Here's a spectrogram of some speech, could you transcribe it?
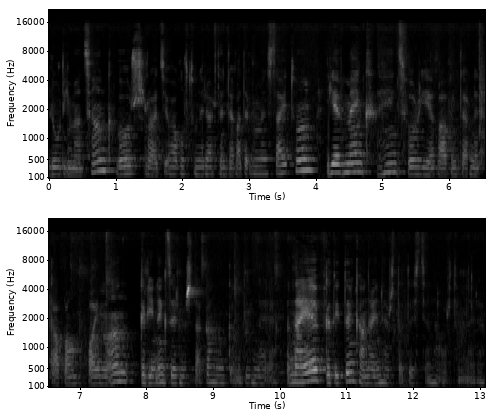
լուր իմացանք, որ ռադիո հաղորդումները արդեն տեղադրվում են սայթում եւ մենք հենց որ եղավ ինտերնետ կապան պայման կլինենք ձեր մշտական ունկնդիրները։ Նաև կդիտենք հանրային հերոստատեսության հաղորդումները։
